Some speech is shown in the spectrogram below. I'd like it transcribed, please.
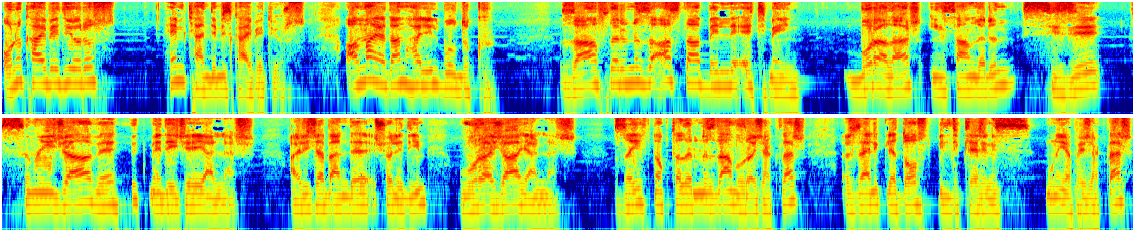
onu kaybediyoruz hem kendimiz kaybediyoruz. Almanya'dan Halil bulduk. Zaaflarınızı asla belli etmeyin. Buralar insanların sizi sınayacağı ve hükmedeceği yerler. Ayrıca ben de şöyle diyeyim vuracağı yerler. Zayıf noktalarınızdan vuracaklar. Özellikle dost bildikleriniz bunu yapacaklar.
